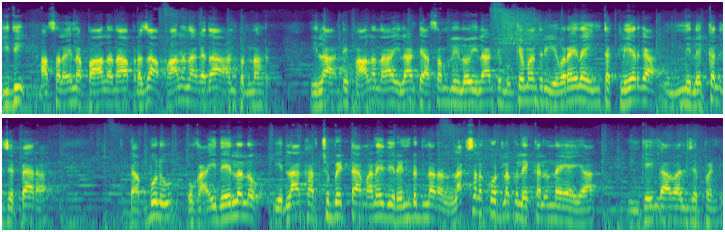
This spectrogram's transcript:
ఇది అసలైన పాలన ప్రజా పాలన కదా అంటున్నారు. ఇలాంటి పాలన ఇలాంటి అసెంబ్లీలో ఇలాంటి ముఖ్యమంత్రి ఎవరైనా ఇంత క్లియర్గా ఇన్ని లెక్కలు చెప్పారా? డబ్బులు ఒక ఐదేళ్ళలో ఎలా ఖర్చు పెట్టామనేది రెండున్నర లక్షల కోట్లకు లెక్కలున్నాయ్యా. ఇంకేం కావాలి చెప్పండి?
